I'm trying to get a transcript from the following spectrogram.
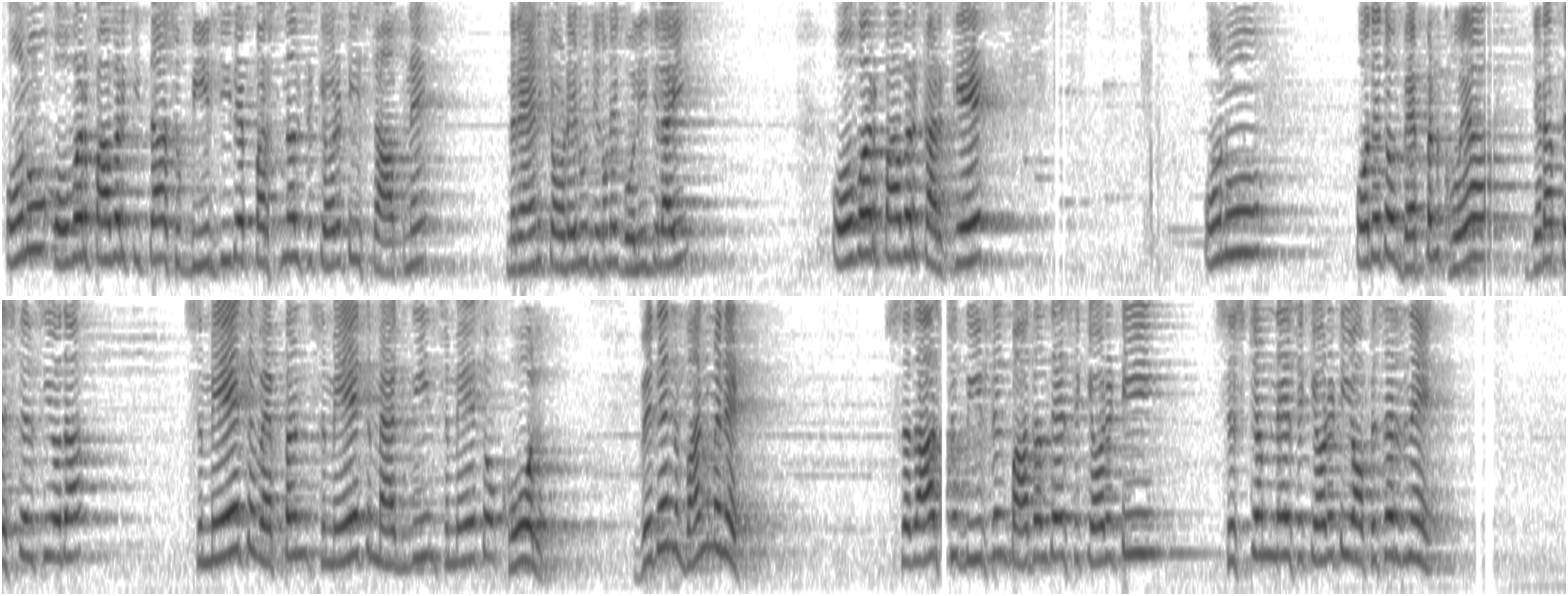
ਉਹਨੂੰ ਓਵਰਪਾਵਰ ਕੀਤਾ, ਸੁਖਬੀਰ ਜੀ ਦੇ ਪਰਸਨਲ ਸਿਕਿਉਰਿਟੀ ਸਟਾਫ ਨੇ, ਨਰੈਣ ਚੌੜੇ ਨੂੰ ਜਦੋਂ ਨੇ ਗੋਲੀ ਚਲਾਈ ਓਵਰਪਾਵਰ ਕਰਕੇ ਉਹਨੂੰ ਉਹਦੇ ਤੋਂ ਵੈਪਨ ਖੋਇਆ ਜਿਹੜਾ ਪਿਸਟਲ ਸੀ ਉਹਦਾ ਸਮੇਤ ਵੈਪਨ, ਸਮੇਤ ਮੈਗਜ਼ੀਨ, ਸਮੇਤ ਉਹ ਖੋਲ। ਵਿਦਿਨ 1 ਮਿੰਟ ਸਰਦਾਰ ਸੁਖਬੀਰ ਸਿੰਘ ਬਾਦਲ ਦੇ ਸਿਕਿਉਰਿਟੀ ਸਿਸਟਮ ਨੇ ਸਿਕਿਉਰਿਟੀ ਆਫੀਸਰਸ ਨੇ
